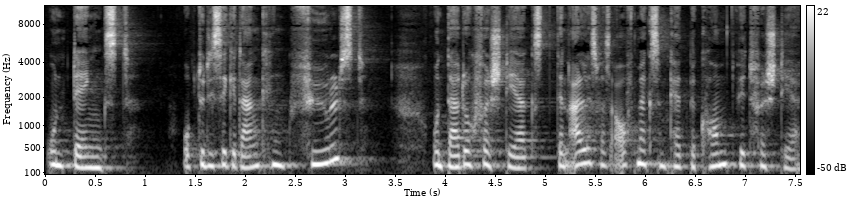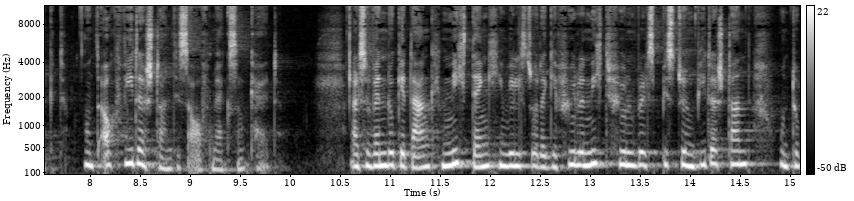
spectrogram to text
und denkst, ob du diese Gedanken fühlst und dadurch verstärkst. Denn alles, was Aufmerksamkeit bekommt, wird verstärkt. Und auch Widerstand ist Aufmerksamkeit. Also wenn du Gedanken nicht denken willst oder Gefühle nicht fühlen willst, bist du im Widerstand und du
